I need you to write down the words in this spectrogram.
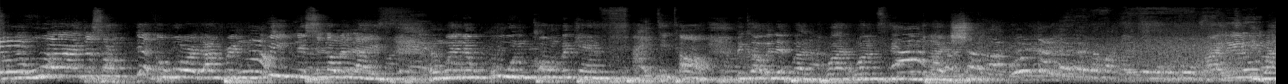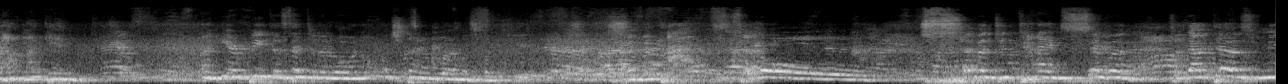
So we hold on to some devil word and bring weakness in our life. And when How much time do I must forgive? Seven times. Oh, 70 times seven. So that tells me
